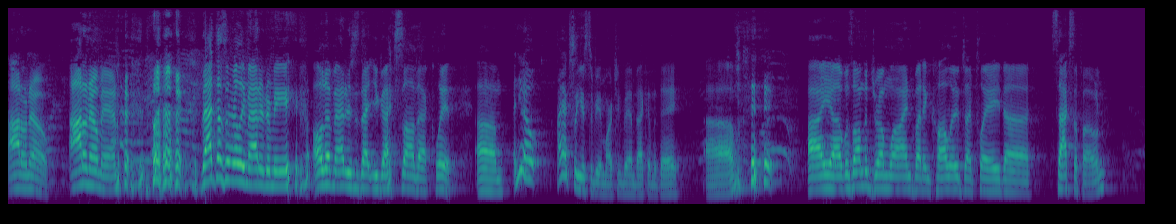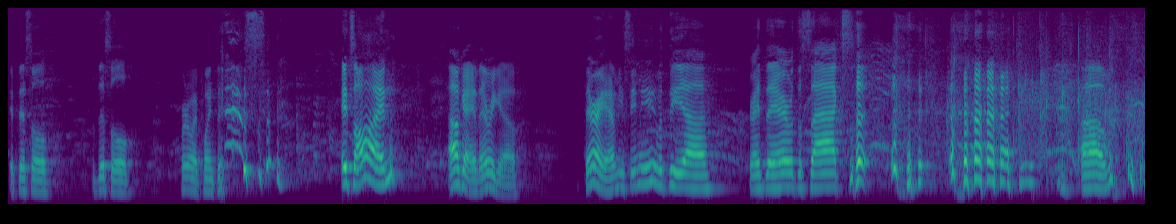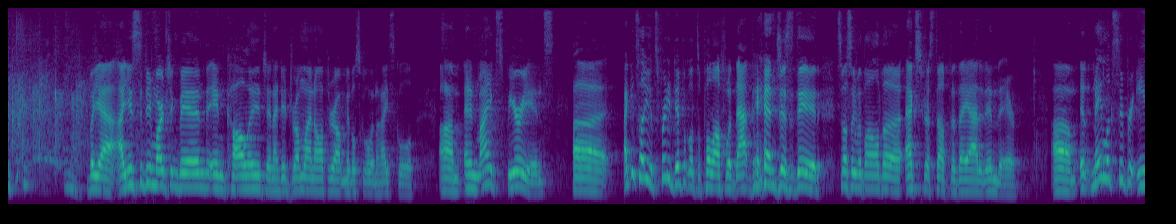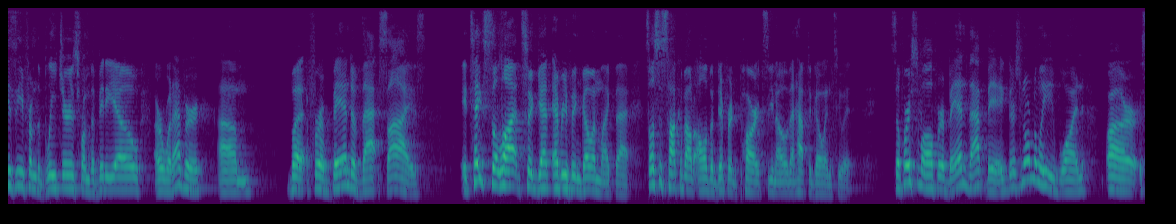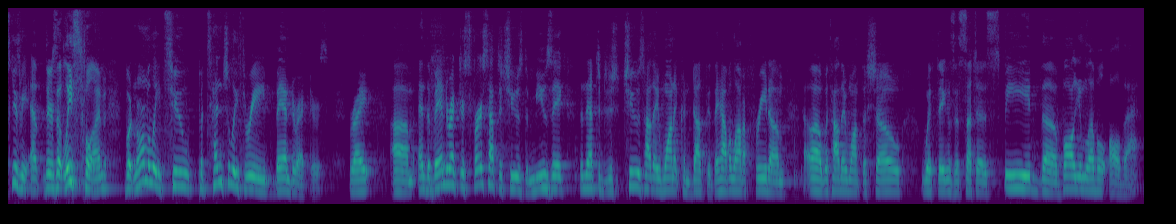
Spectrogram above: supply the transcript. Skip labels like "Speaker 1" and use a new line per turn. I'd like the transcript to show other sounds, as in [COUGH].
I don't know. I don't know, man. [LAUGHS] that doesn't really matter to me. All that matters is that you guys saw that clip. Um, and you know, I actually used to be a marching band back in the day. Um, [LAUGHS] I uh, was on the drum line, but in college I played uh, saxophone. If this'll, if this'll, where do I point this? [LAUGHS] it's on. Okay, there we go. There I am. You see me with the uh, right there with the sax. [LAUGHS] um, [LAUGHS] but yeah, I used to do marching band in college, and I did drumline all throughout middle school and high school. Um, and in my experience, uh, I can tell you it's pretty difficult to pull off what that [LAUGHS] band just did, especially with all the extra stuff that they added in there. Um, it may look super easy from the bleachers, from the video, or whatever, um, but for a band of that size, it takes a lot to get everything going like that. So let's just talk about all the different parts, you know, that have to go into it. So first of all, for a band that big, there's normally one, or excuse me, there's at least one, but normally two, potentially three band directors, right? Um, and the band directors first have to choose the music, then they have to choose how they want it conducted. They have a lot of freedom uh, with how they want the show, with things as such as speed, the volume level, all that.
